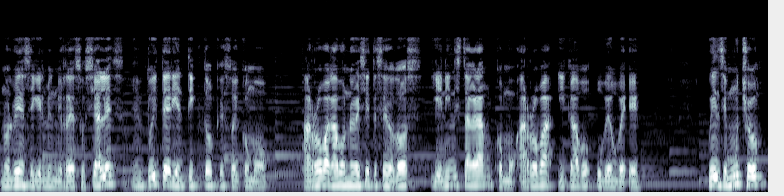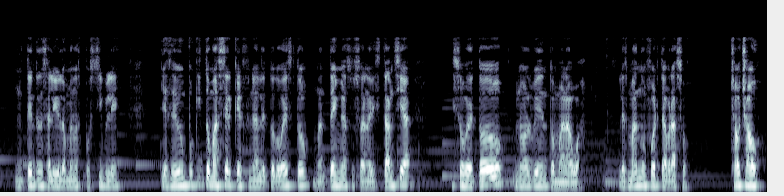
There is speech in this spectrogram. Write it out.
No olviden seguirme en mis redes sociales, en Twitter y en TikTok estoy como arroba gabo9702 y en Instagram como arroba igabovve. Cuídense mucho, intenten salir lo menos posible, ya se ve un poquito más cerca el final de todo esto, mantengan su sana distancia y sobre todo no olviden tomar agua. Les mando un fuerte abrazo. Chao, chao.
